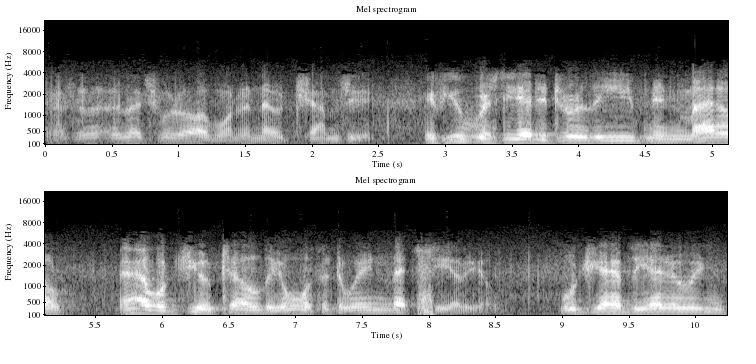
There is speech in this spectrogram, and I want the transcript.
Yes, uh, that's what I want to know, chums. If you was the editor of the Evening Mail, how would you tell the author to end that serial? Would you have the heroine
